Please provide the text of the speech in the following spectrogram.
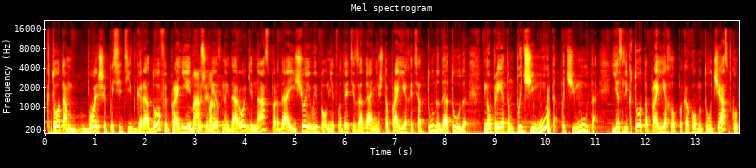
Кто там больше посетит городов и проедет Наспор. по железной дороге, Наспор, да, еще и выполнит вот эти задания, что проехать оттуда до туда. Но при этом почему-то, почему-то, если кто-то проехал по какому-то участку,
